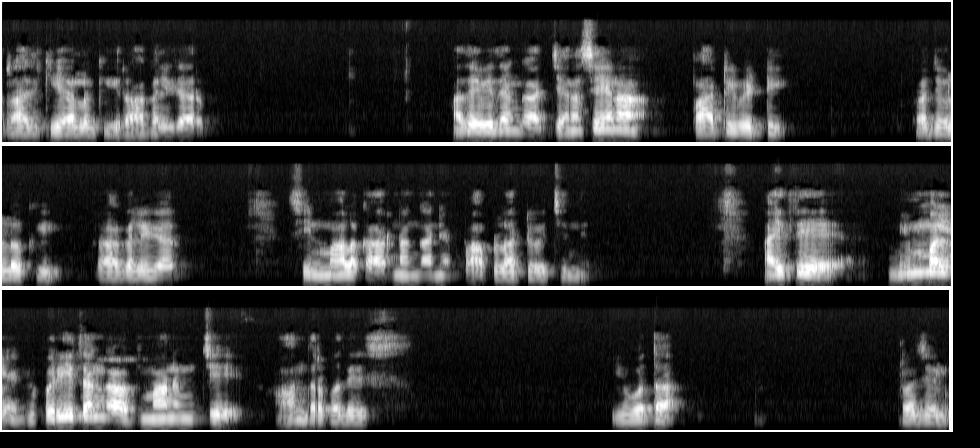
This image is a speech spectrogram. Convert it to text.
రాజకీయాల్లోకి రాగలిగారు. అదేవిధంగా జనసేన పార్టీ పెట్టి ప్రజల్లోకి రాగలిగారు. సినిమాల కారణంగానే పాపులారిటీ వచ్చింది. అయితే మిమ్మల్ని విపరీతంగా అభిమానించే ఆంధ్రప్రదేశ్ యువత ప్రజలు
